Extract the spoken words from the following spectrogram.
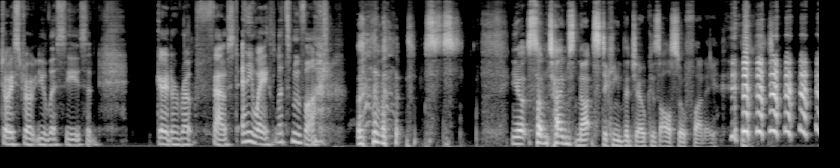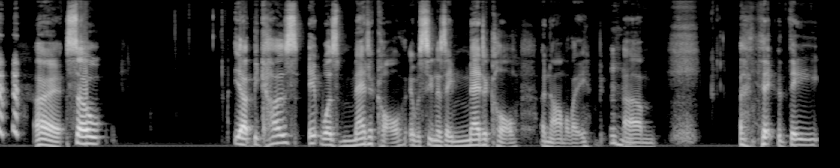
Joyce wrote Ulysses. And Goethe wrote Faust. Anyway, let's move on. you know, sometimes not sticking the joke is also funny. All right, so yeah, because it was medical, it was seen as a medical anomaly. Mhm. Um, they, they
